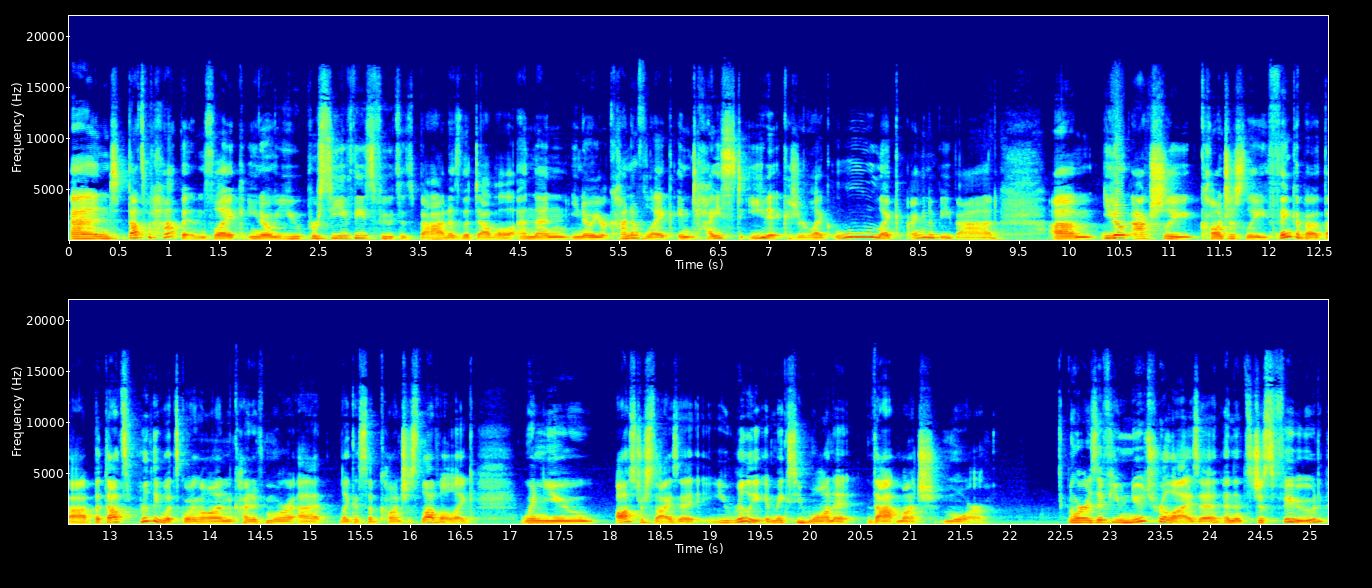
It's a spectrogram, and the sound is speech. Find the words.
And that's what happens. Like, you know, you perceive these foods as bad, as the devil, and then, you know, you're kind of like enticed to eat it because you're like, ooh, like, I'm going to be bad. Um, you don't actually consciously think about that, but that's really what's going on kind of more at like a subconscious level. Like, when you ostracize it, you really, it makes you want it that much more. Whereas if you neutralize it and it's just food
